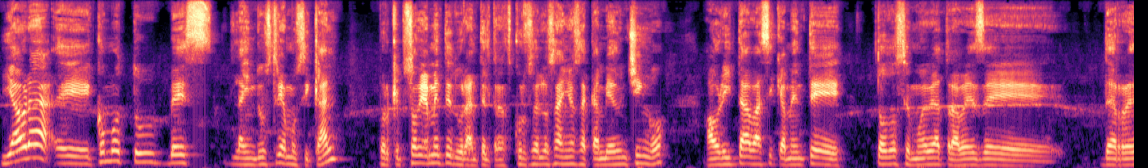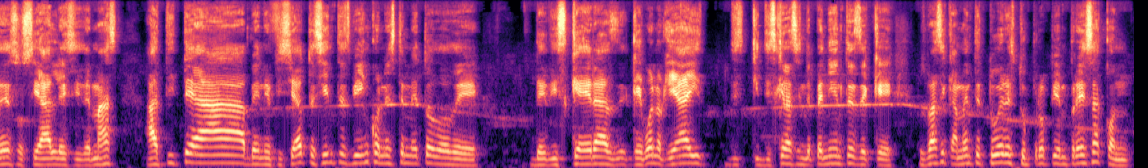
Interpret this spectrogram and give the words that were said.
Y ahora, eh, ¿cómo tú ves la industria musical? Porque pues, obviamente durante el transcurso de los años ha cambiado un chingo. Ahorita básicamente todo se mueve a través de, de redes sociales y demás. ¿A ti te ha beneficiado? ¿Te sientes bien con este método de, de disqueras? Que bueno, que ya hay disqueras independientes, de que pues básicamente tú eres tu propia empresa con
